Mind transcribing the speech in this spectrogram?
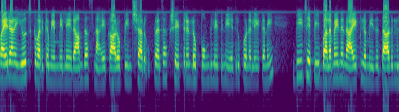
వైరా నియోజకవర్గం ఎమ్మెల్యే రామ్దాస్ నాయక్ ఆరోపించారు. ప్రజాక్షేత్రంలో పొంగిలేటిని ఎదుర్కొనలేకనే బీజేపీ బలమైన నాయకుల మీద దాడులు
